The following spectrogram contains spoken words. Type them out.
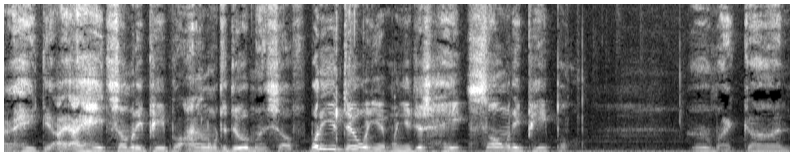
I hate the, I, I hate so many people. I don't know what to do with myself. What do you do when you when you just hate so many people? Oh my god.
